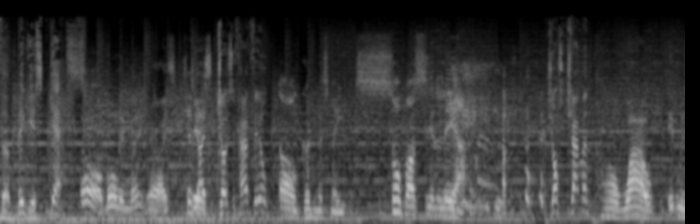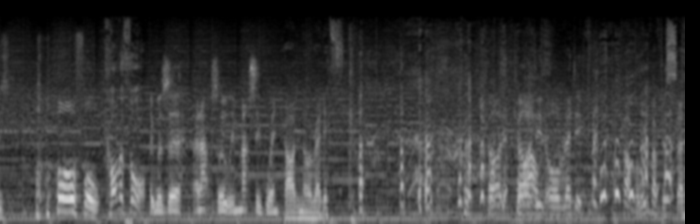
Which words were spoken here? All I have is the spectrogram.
The biggest guess. Oh, morning, mate. All right. Cheers, guys. Joseph Hadfield, Oh goodness me, Sobosilia. Josh Chapman, Oh, wow. It was awful. Connor Thorpe, It was a, an absolutely massive win. Cardinal Reddith. Card, Cardin already. Can't believe I've just said.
